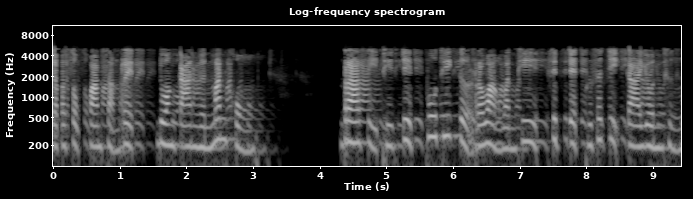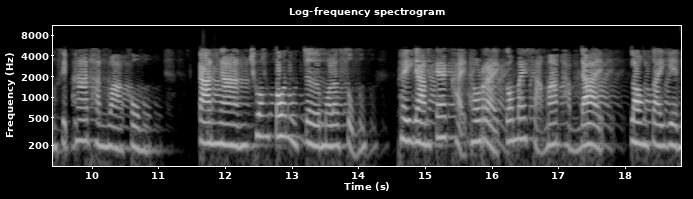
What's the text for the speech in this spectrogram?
จะประสบความสำเร็จ ดวงการเงินมั่นคง ราศีพิจิกผู้ที่เกิดระหว่างวันที่ 17 พฤศจิกายนถึง 15 ธันวาคม การงานช่วงต้นเจอมรสุม พยายามแก้ไขเท่าไหร่ก็ไม่สามารถทำได้ ลองใจเย็น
